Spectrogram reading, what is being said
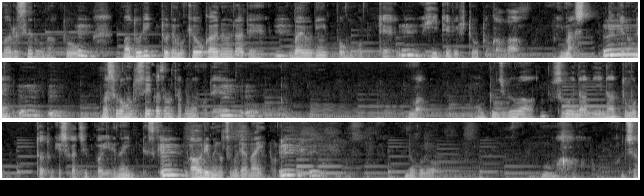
バルセロナと、うん。マドリッドでも教会の裏でん。バイオリン一本持ってうん。弾いてる人とかはいましたけどね、うんうん。まあ、それは本当生活のためなので、うんうん。まあ本当に自分はすごいないいなと思った時しかチップは入れないんですけど、うん。哀れみのつもりはないので、うんうん。だからまあじゃ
